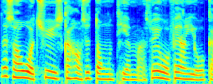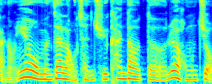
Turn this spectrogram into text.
那时候我去刚好是冬天嘛，所以我非常有感哦，因为我们在老城区看到的热红酒。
